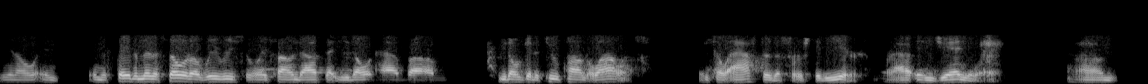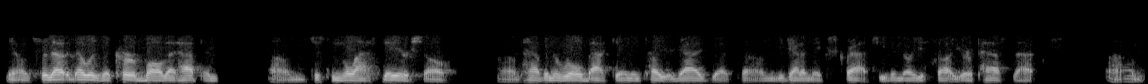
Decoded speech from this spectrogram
You know, in in the state of Minnesota, we recently found out that you don't have um, you don't get a two pound allowance until after the first of the year uh, in January. Um, you know, so that that was a curveball that happened um, just in the last day or so. Um, having to roll back in and tell your guys that um, you got to make scratch, even though you thought you were past that. Um,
